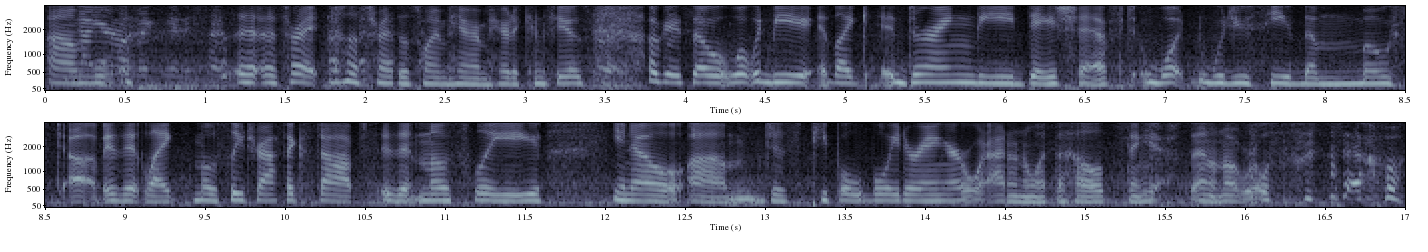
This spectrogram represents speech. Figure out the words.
Um, Now you're not making any sense. Uh, That's right. That's right. That's why I'm here. I'm here to confuse. Okay, so what would be like during the day shift? What would you see the most of? Is it like mostly traffic stops? Is it mostly, you know, um, just people loitering or what? I don't know what the hell things. Yeah. I don't know rules. So,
